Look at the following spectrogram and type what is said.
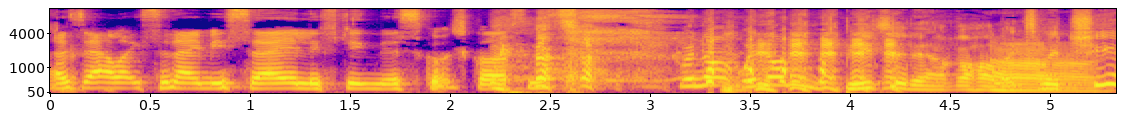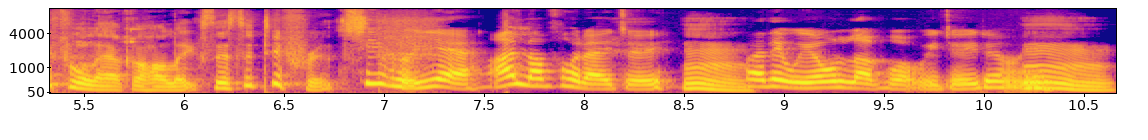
As Alex and Amy say, lifting their scotch glasses. We're not we're not embittered alcoholics. Ah. We're cheerful alcoholics. There's a difference. Sure, yeah. I love what I do. Hmm. I think we all love what we do, don't we?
